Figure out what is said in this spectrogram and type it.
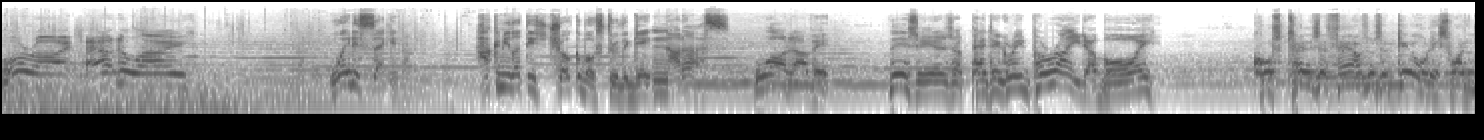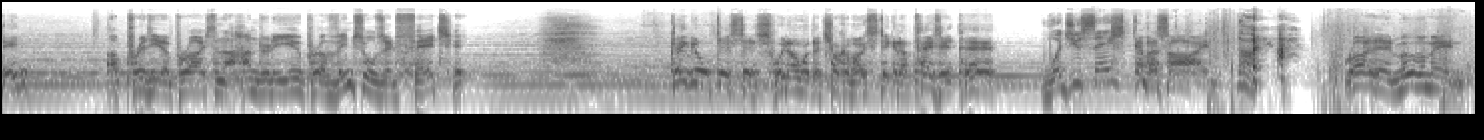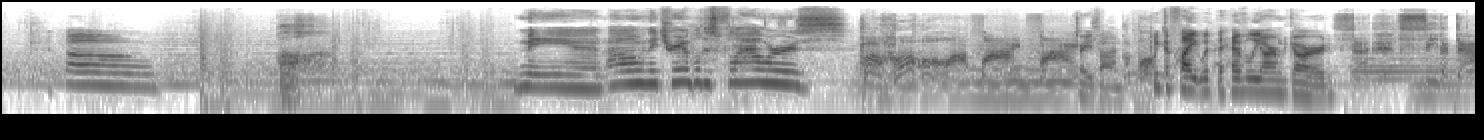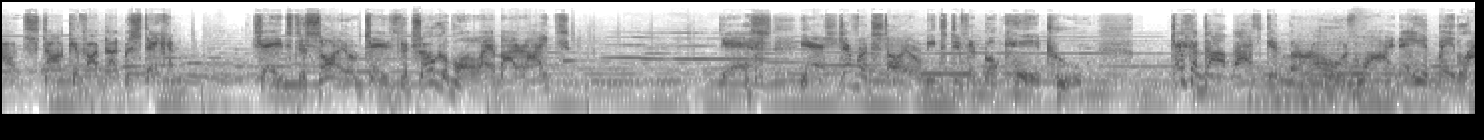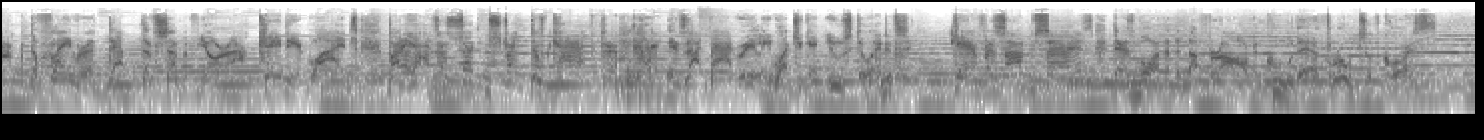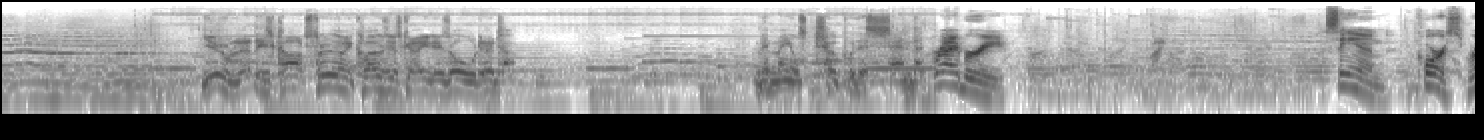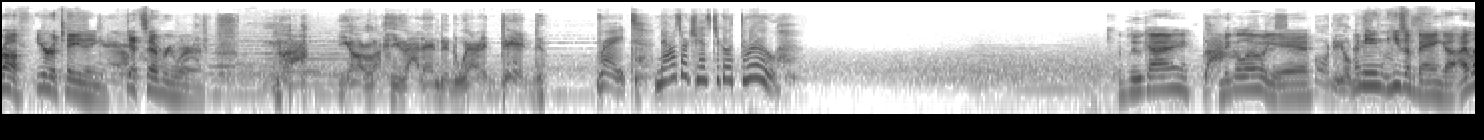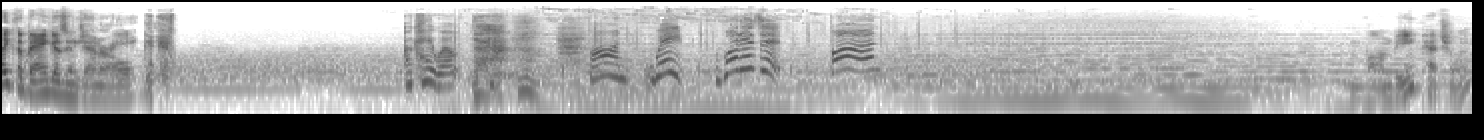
Alright, out the way. Wait a second. How come you let these chocobos through the gate and not us? What of it? This here's a pedigreed parader, boy. Cost tens of thousands of gil, this one did. A prettier price than a hundred of you provincials would fetch. Keep your distance. We don't want the chocobo sticking a peasant. What'd you say? Step aside. right then, move them in. Oh, Oh, man. Oh, and they trampled his flowers. Ho ho! ho, fine, fine. Vaan. Pick a fight with the heavily armed guard. Uh, cedar down stock, if I'm not mistaken. Change the soil, change the chocobo, am I right? Yes, yes, different soil means different bouquet, too. Take a Damascus Barrose wine, eh? It may lack the flavor and depth of some of your Archadian wines, but it has a certain strength of character. it's not bad, really, once you get used to it. Care for some, sirs? There's more than enough for all to cool their throats, of course. You let these carts through and close this gate as ordered. My mail's choked with this sand. Bribery. Sand. Coarse, rough, irritating. Gets everywhere. You're lucky that ended where it did. Right. Now's our chance to go through. The blue guy? Ah, Migelo? Yeah. I mean, he's a bangaa. I like the bangaas in general. Okay, well. Vaan, wait! What is it? Vaan! Vaan being petulant.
